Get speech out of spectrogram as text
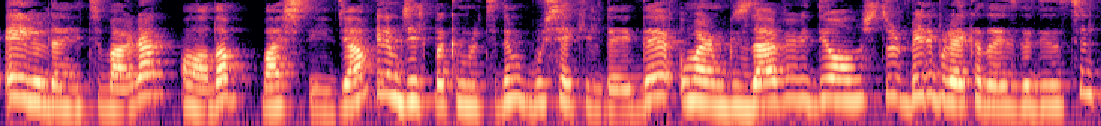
Eylül'den itibaren ona da başlayacağım. Benim cilt bakım rutinim bu şekildeydi. Umarım güzel bir video olmuştur. Beni buraya kadar izlediğiniz için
